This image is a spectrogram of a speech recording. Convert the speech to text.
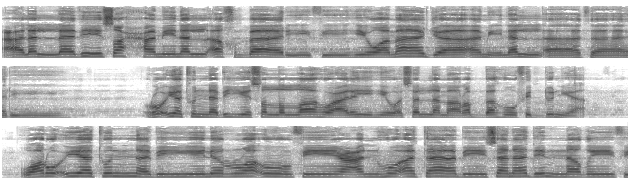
على الذي صح من الأخبار فيه وما جاء من الآثار. رؤية النبي صلى الله عليه وسلم ربه في الدنيا ورؤية النبي للرؤوف عنه أتى بسند نظيف.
